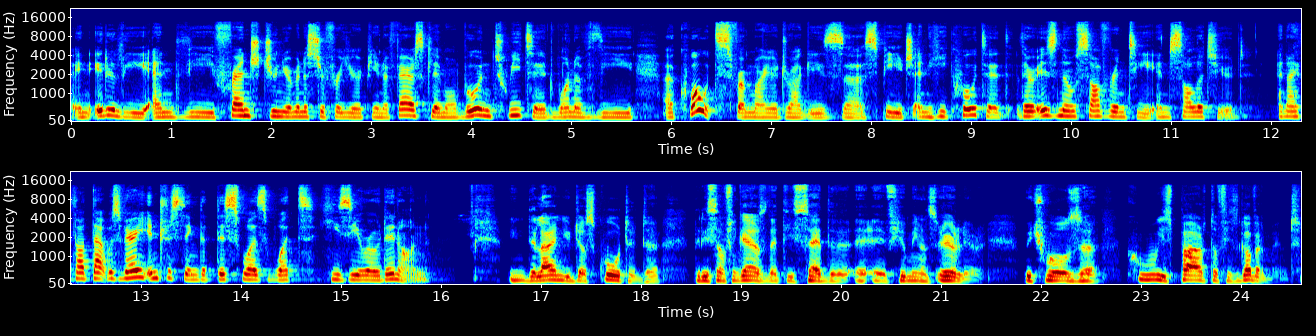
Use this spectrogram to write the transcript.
in Italy and the French junior minister for European affairs, Clément Beaune, tweeted one of the uh, quotes from Mario Draghi's uh, speech and he quoted, there is no sovereignty in solitude. And I thought that was very interesting that this was what he zeroed in on. In the line you just quoted, uh, there is something else that he said uh, a, a, few minutes earlier, which was uh, who is part of his government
